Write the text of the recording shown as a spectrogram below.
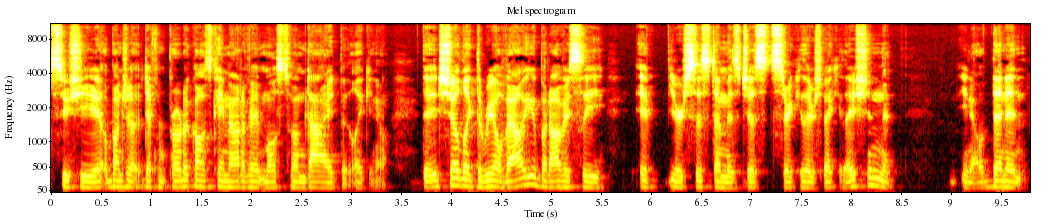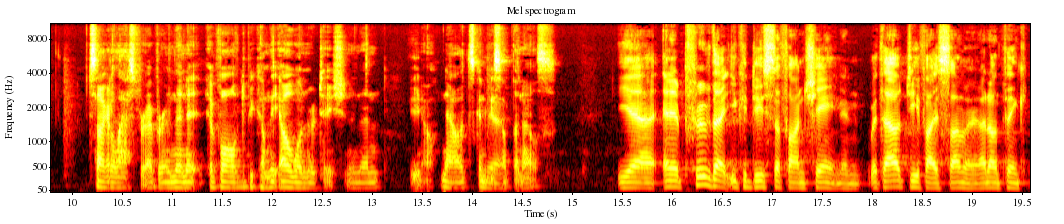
sushi, a bunch of different protocols came out of it. Most of them died, but like you know, it showed like the real value. But obviously, if your system is just circular speculation, that you know, then it, it's not going to last forever. And then it evolved to become the L one rotation, and then you know, now it's going to be something else. Yeah, and it proved that you could do stuff on chain. And without DeFi Summer, I don't think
